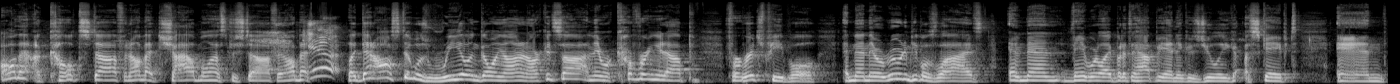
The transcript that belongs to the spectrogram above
all that occult stuff and all that child molester stuff and all that, Yeah. like that all still was real and going on in Arkansas, and they were covering it up for rich people, and then they were ruining people's lives, and then they were like, but it's a happy ending because Julie escaped. And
